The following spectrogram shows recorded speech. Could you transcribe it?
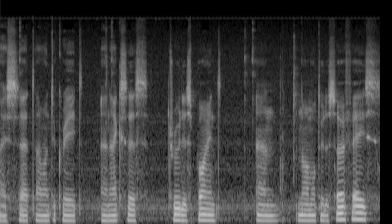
I said I want to create an axis through this point and normal to the surface.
